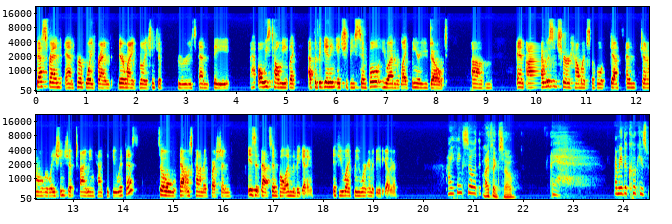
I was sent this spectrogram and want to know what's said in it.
best friend and her boyfriend, they're my relationship gurus, and they always tell me like at the beginning it should be simple. You either like me or you don't. Um, and I, I wasn't sure how much the whole death and general relationship timing had to do with this. So that was kind of my question. Is it that simple in the beginning? If you like me, we're going to be together. I think so. I think so. I mean, the cookies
